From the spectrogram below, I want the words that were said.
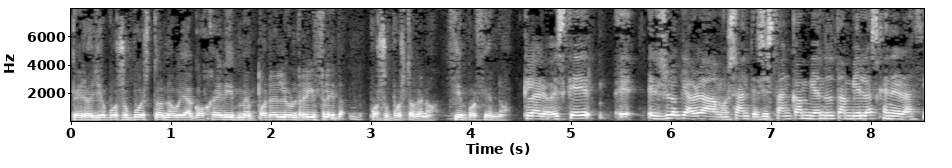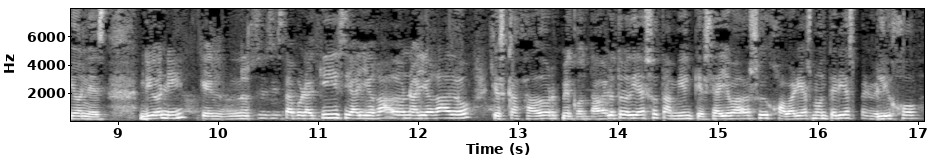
Pero yo, por supuesto, no voy a coger y me ponerle un rifle. Por supuesto que no. 100% no. Claro, es que eh, es lo que hablábamos antes, están cambiando también las generaciones. Diony, que no sé si está por aquí, si ha llegado o no ha llegado, que es cazador, me contaba el otro día eso también, que se ha llevado a su hijo a varias monterías, pero el hijo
